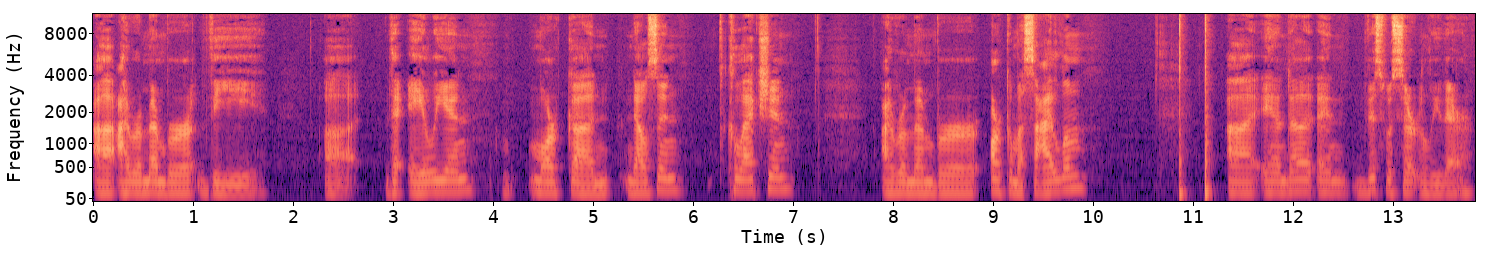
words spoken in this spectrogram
Uh, I remember the uh, the Alien Mark uh, Nelson collection. I remember Arkham Asylum, uh, and uh, and this was certainly there.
